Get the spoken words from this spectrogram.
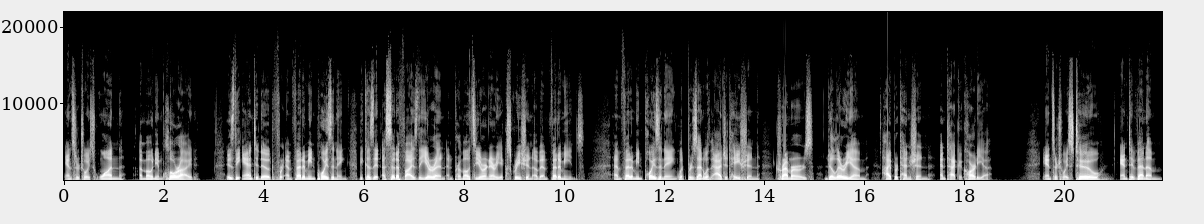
Answer choice 1, ammonium chloride, is the antidote for amphetamine poisoning because it acidifies the urine and promotes urinary excretion of amphetamines. Amphetamine poisoning would present with agitation, tremors, delirium, hypertension, and tachycardia. Answer choice 2, antivenom,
